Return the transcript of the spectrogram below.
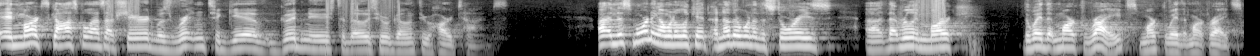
and Mark's gospel, as I've shared, was written to give good news to those who are going through hard times. Uh, and this morning, I want to look at another one of the stories uh, that really Mark the way that Mark writes, Mark the way that Mark writes.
